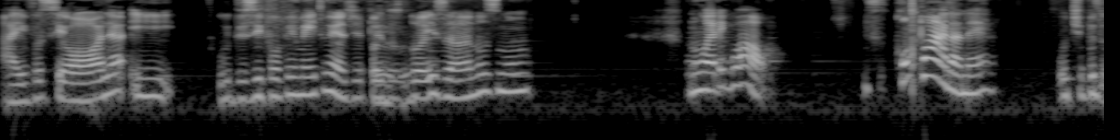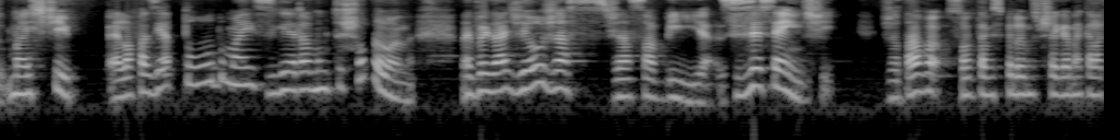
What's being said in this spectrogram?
Aí você olha e o desenvolvimento mesmo, depois uhum. dos dois anos, não, não era igual. Compara, né? O tipo, do, mas tipo, ela fazia tudo, mas era muito chorona. Na verdade, eu já, já sabia. Se você sente, já tava, só que tava esperando chegar naquela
